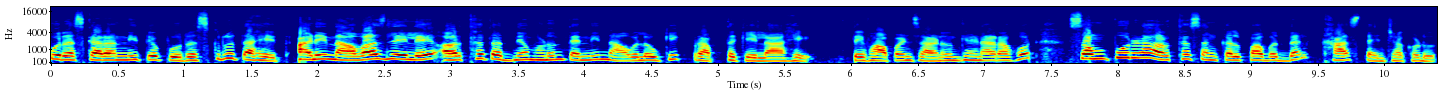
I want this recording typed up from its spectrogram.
पुरस्कारांनी ते पुरस्कृत आहेत आणि नावाजलेले अर्थतज्ज्ञ म्हणून त्यांनी नावलौकिक प्राप्त केला आहे. तेव्हा आपण जाणून घेणार आहोत संपूर्ण अर्थसंकल्पाबद्दल खास त्यांच्याकडून.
